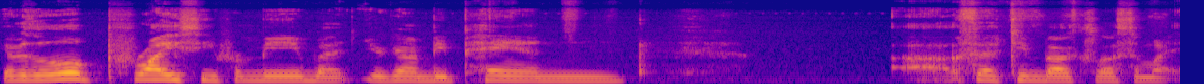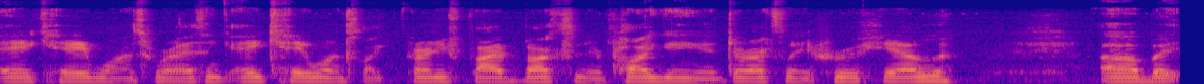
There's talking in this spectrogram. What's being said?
it was a little pricey for me, but you're gonna be paying uh, 15 bucks less than what AK wants. Where I think AK wants like 35 bucks, and you're probably getting it directly through him. Uh, but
